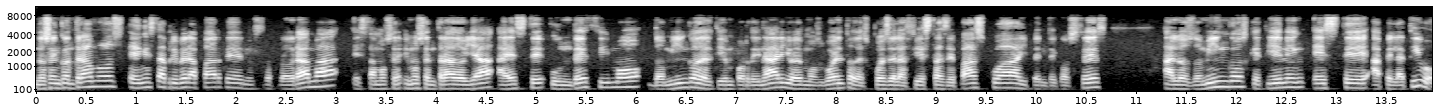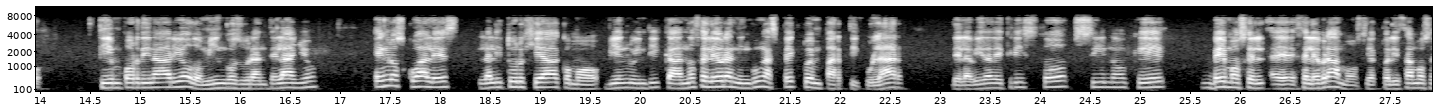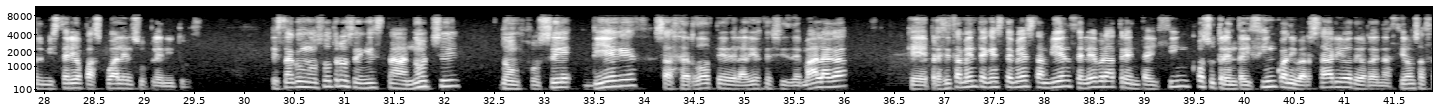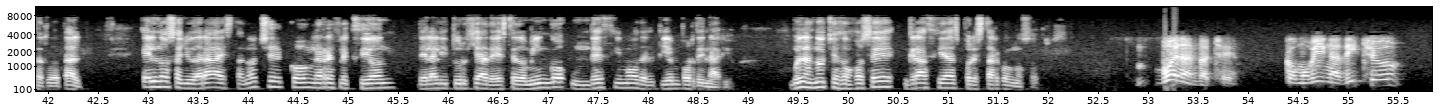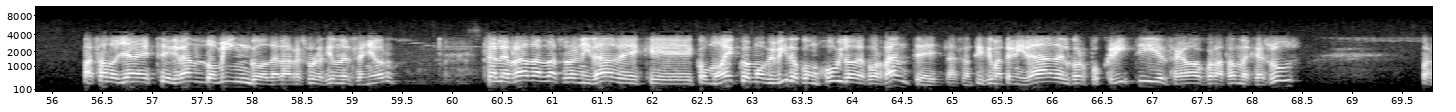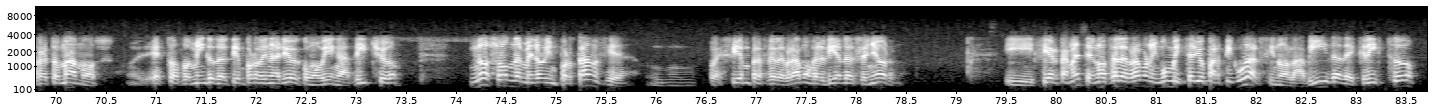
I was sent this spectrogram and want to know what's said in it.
Nos encontramos en esta primera parte de nuestro programa. Estamos, hemos entrado ya a este undécimo domingo del tiempo ordinario. Hemos vuelto después de las fiestas de Pascua y Pentecostés a los domingos que tienen este apelativo, tiempo ordinario, domingos durante el año, en los cuales la liturgia, como bien lo indica, no celebra ningún aspecto en particular de la vida de Cristo, sino que vemos el, eh, celebramos y actualizamos el misterio pascual en su plenitud. Está con nosotros en esta noche don José Dieguez, sacerdote de la diócesis de Málaga, que precisamente en este mes también celebra 35, su 35 aniversario de ordenación sacerdotal. Él nos ayudará esta noche con la reflexión de la liturgia de este domingo, undécimo del tiempo ordinario. Buenas noches, don José. Gracias por estar con nosotros. Buenas noches. Como bien has dicho, pasado ya este gran domingo de la resurrección del Señor, celebradas las solemnidades que como eco hemos vivido con júbilo desbordante, la Santísima Trinidad, el Corpus Christi, el Sagrado Corazón de Jesús, pues retomamos estos domingos del tiempo ordinario que, como bien has dicho, no son de menor importancia, pues siempre celebramos el Día del Señor. Y ciertamente no celebramos ningún misterio particular, sino la vida de Cristo,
